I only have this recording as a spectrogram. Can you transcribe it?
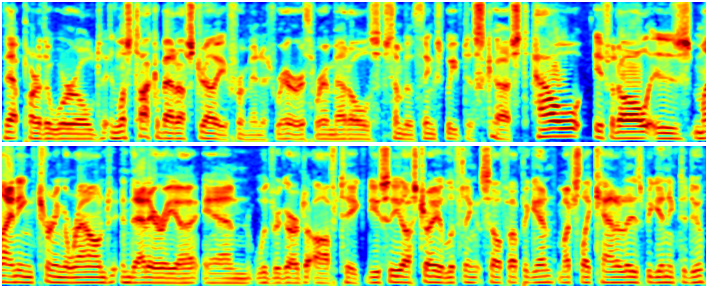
that part of the world. And let's talk about Australia for a minute rare earth, rare metals, some of the things we've discussed. How, if at all, is mining turning around in that area and with regard to offtake? Do you see Australia lifting itself up again, much like Canada is beginning to do?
